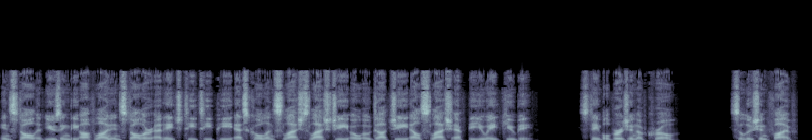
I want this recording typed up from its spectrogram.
install it using the offline installer at https colon slash slash goo.gl slash fbu8qb. Stable version of Chrome. Solution 5,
